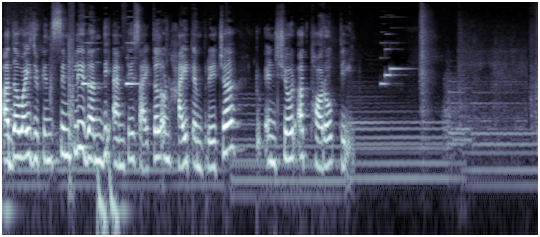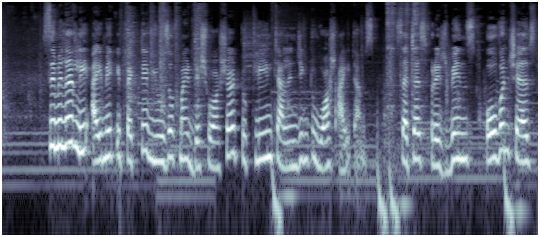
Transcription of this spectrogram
Otherwise, you can simply run the empty cycle on high temperature to ensure a thorough clean. Similarly, I make effective use of my dishwasher to clean challenging to wash items such as fridge bins, oven shelves,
